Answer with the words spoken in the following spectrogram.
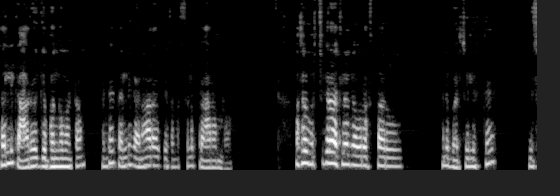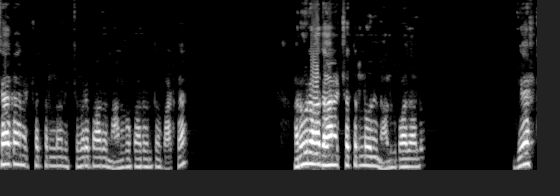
తల్లికి ఆరోగ్య భంగం అంటాం అంటే తల్లికి అనారోగ్య సమస్యలు ప్రారంభం. అసలు వృశ్చిక రాశిలోకి ఎవరు వస్తారు అని పరిశీలిస్తే విశాఖ నక్షత్రంలోని చివరి పాదం నాలుగో పాదంతో పాటుగా అనురాధ నక్షత్రంలోని నాలుగు పాదాలు జ్యేష్ఠ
